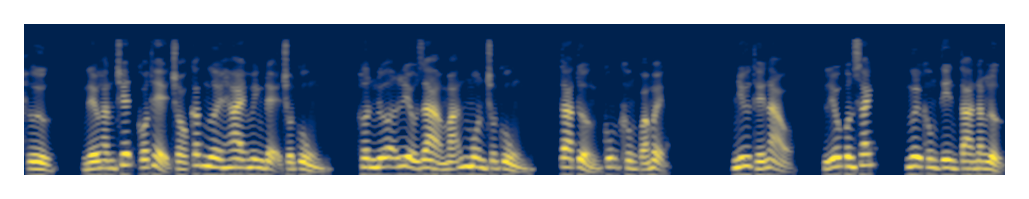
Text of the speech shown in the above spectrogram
Hừ, nếu hắn chết có thể cho các ngươi hai huynh đệ trốn cùng, hơn nữa liêu ra mãn môn trốn cùng, ta tưởng cũng không quá mệt. Như thế nào, liêu quân sách, ngươi không tin ta năng lực.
